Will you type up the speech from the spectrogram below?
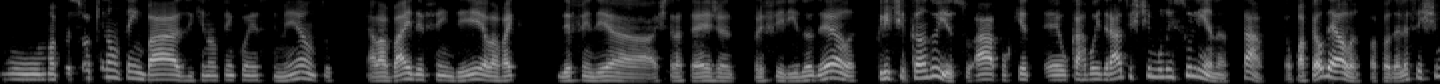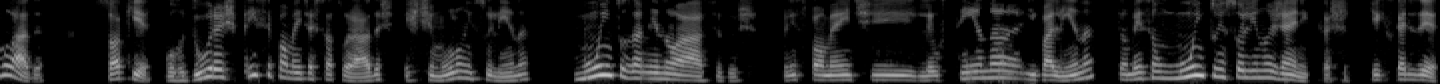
uma pessoa que não tem base, que não tem conhecimento, ela vai defender, ela vai defender a estratégia preferida dela, criticando isso. Ah, porque é, o carboidrato estimula a insulina. Tá, é o papel dela. O papel dela é ser estimulada. Só que gorduras, principalmente as saturadas, estimulam a insulina. Muitos aminoácidos, principalmente leucina e valina, também são muito insulinogênicas. O que isso quer dizer?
